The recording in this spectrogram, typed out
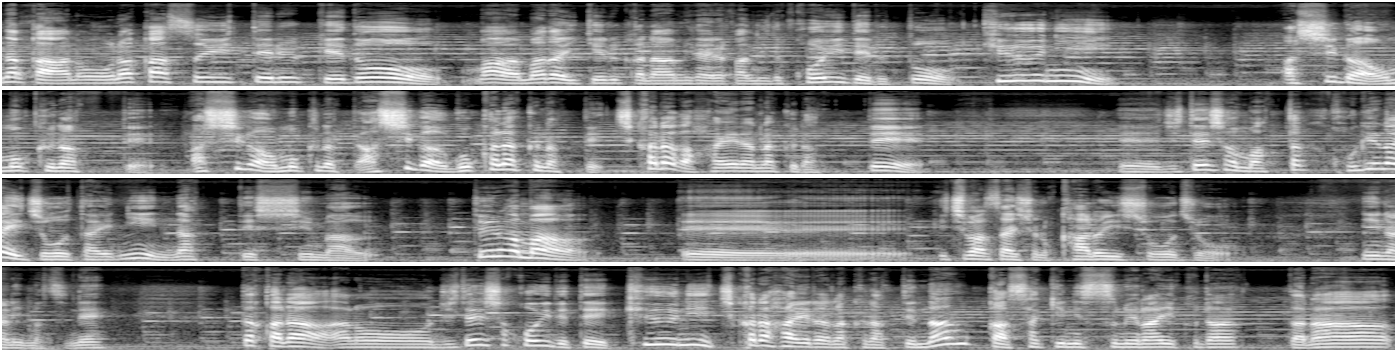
なんかあのお腹空いてるけどまあまだいけるかなみたいな感じで漕いでると急に足が重くなって足が重くなって足が動かなくなって力が入らなくなって、えー、自転車を全く漕げない状態になってしまう。というのがまあ、えー、一番最初の軽い症状。になりますね。だから、あの、自転車漕いでて急に力入らなくなってなんか先に進めなくなったな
